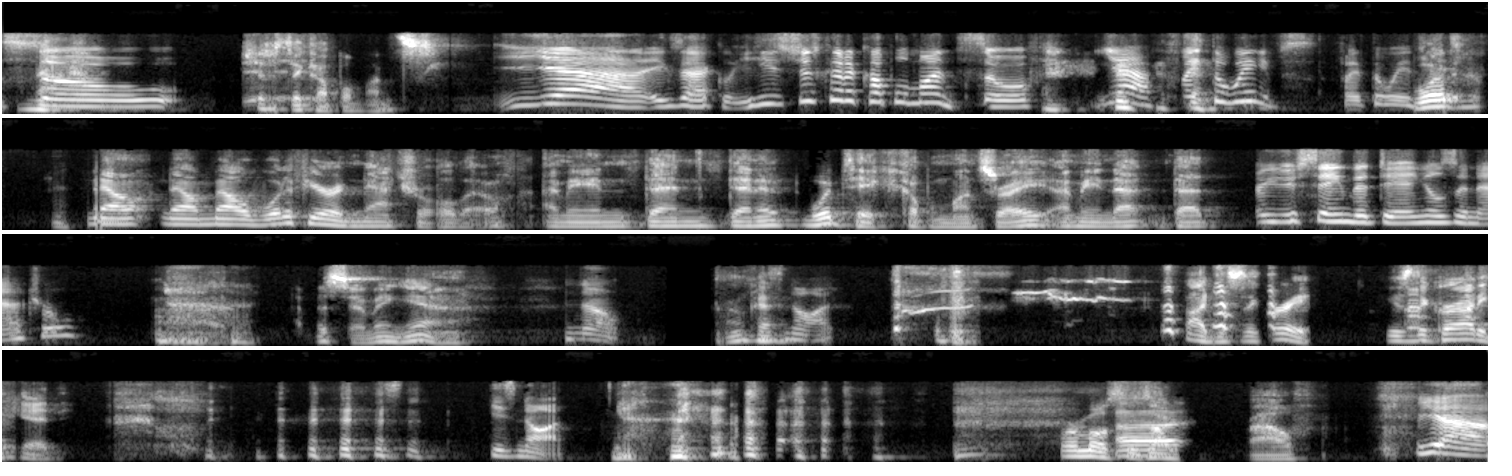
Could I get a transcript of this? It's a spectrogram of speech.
So just a couple months. yeah, exactly. He's just got a couple months, so if- yeah, fight the waves. Fight the waves. What. Now, now, Mel, what if you're a natural though? I mean, then then it would take a couple months, right? I mean, that that Are you saying that Daniel's a natural? I'm assuming, yeah. No, Okay, he's not. I disagree. He's the Karate Kid. He's not. We're mostly Uh, talking about Ralph, Yeah,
